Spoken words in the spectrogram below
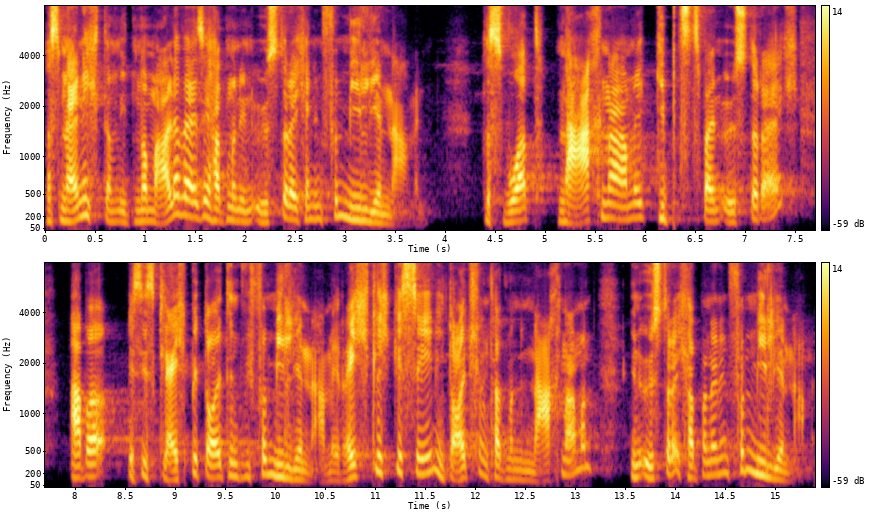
Was meine ich damit? Normalerweise hat man in Österreich einen Familiennamen. Das Wort Nachname gibt es zwar in Österreich, aber es ist gleichbedeutend wie Familienname. Rechtlich gesehen, in Deutschland hat man einen Nachnamen, in Österreich hat man einen Familiennamen.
